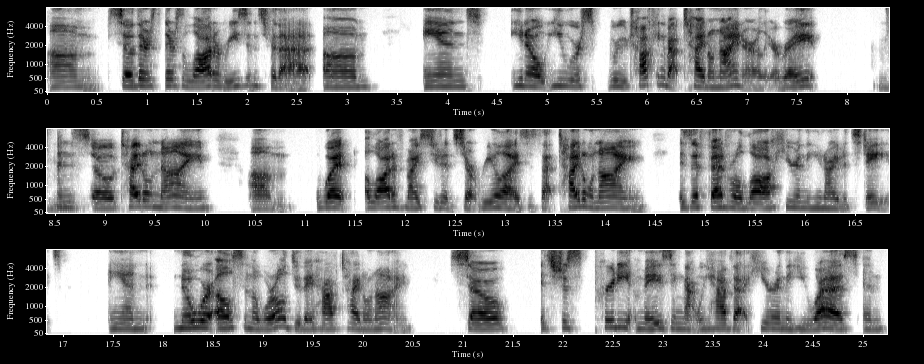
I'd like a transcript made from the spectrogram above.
Um, so there's there's a lot of reasons for that. Um, and you know, you were we were talking about Title IX earlier, right? Mm-hmm. And so Title IX, um, what a lot of my students don't realize is that Title IX is a federal law here in the United States. And nowhere else in the world do they have Title IX. So it's just pretty amazing that we have that here in the US. And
